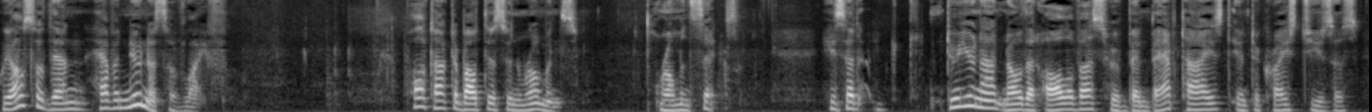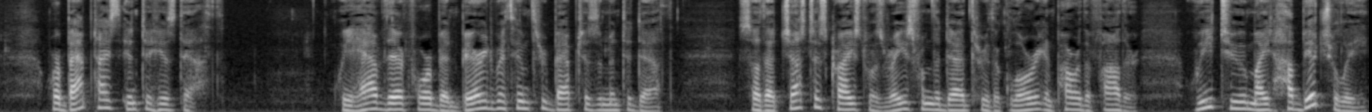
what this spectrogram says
we also then have a newness of life. Paul talked about this in Romans, Romans 6. He said, do you not know that all of us who have been baptized into Christ Jesus were baptized into his death? We have therefore been buried with him through baptism into death, so that just as Christ was raised from the dead through the glory and power of the Father, we too might habitually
